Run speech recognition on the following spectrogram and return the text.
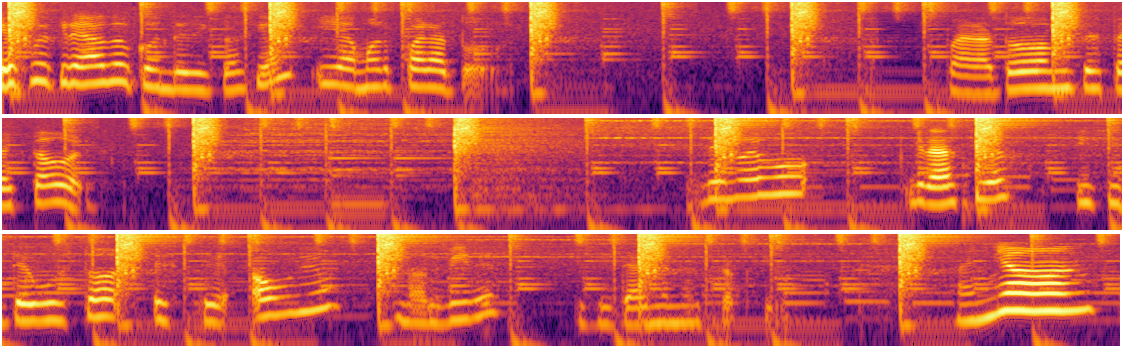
que fue creado con dedicación y amor para todos. Para todos mis espectadores. De nuevo, gracias y si te gustó este audio, no olvides visitarme en el próximo. ¡Añón!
